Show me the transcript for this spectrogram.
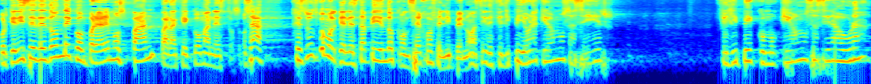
porque dice, ¿de dónde compraremos pan para que coman estos? O sea, Jesús como el que le está pidiendo consejo a Felipe, ¿no? Así de Felipe, ¿y ahora qué vamos a hacer? Felipe, ¿cómo qué vamos a hacer ahora?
